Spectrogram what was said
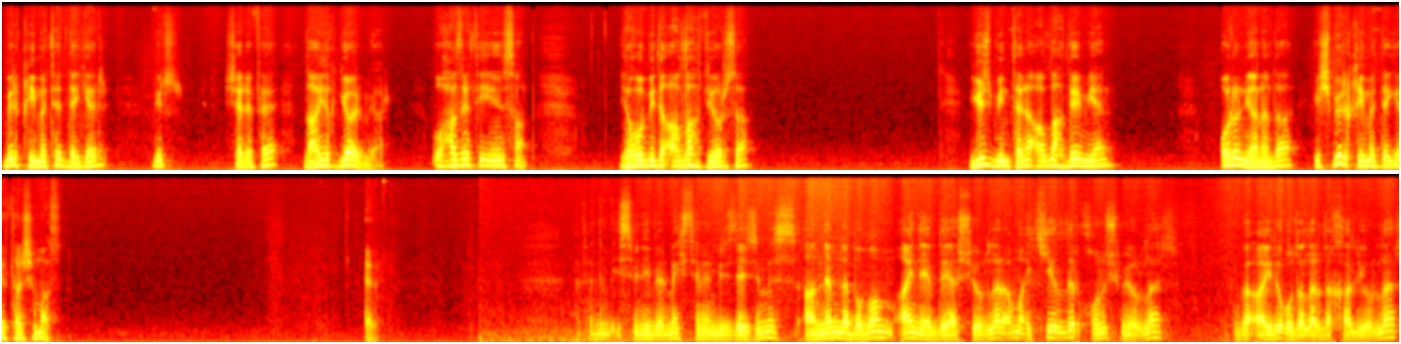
Bir kıymete değer, bir şerefe layık görmüyor. O Hazreti insan. Yahu bir de Allah diyorsa yüz bin tane Allah demeyen onun yanında hiçbir kıymet değer taşımaz. Efendim ismini vermek istemeyen bir izleyicimiz, annemle babam aynı evde yaşıyorlar ama iki yıldır konuşmuyorlar ve ayrı odalarda kalıyorlar.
